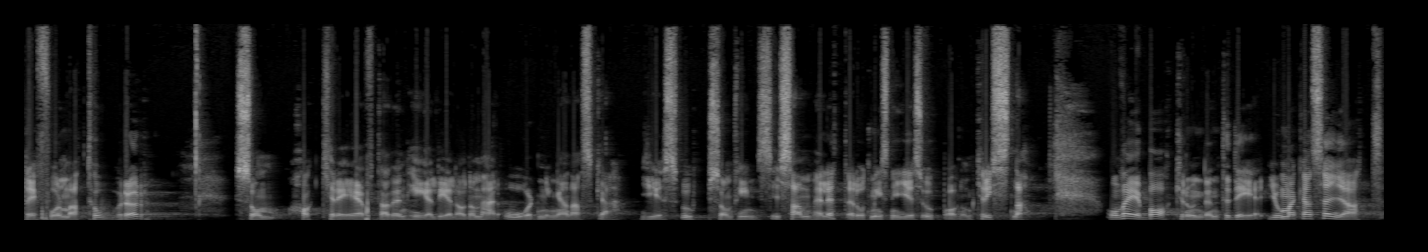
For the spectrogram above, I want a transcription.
reformatorer som har krävt att en hel del av de här ordningarna ska ges upp som finns i samhället, eller åtminstone ges upp av de kristna. Och vad är bakgrunden till det? Jo, man kan säga att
